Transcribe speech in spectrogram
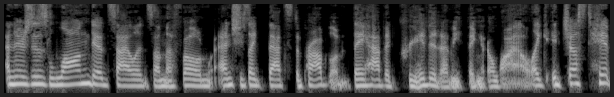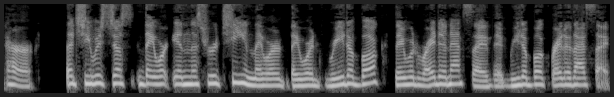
And there's this long dead silence on the phone. And she's like, that's the problem. They haven't created anything in a while. Like it just hit her that she was just, they were in this routine. They were, they would read a book. They would write an essay. They'd read a book, write an essay.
